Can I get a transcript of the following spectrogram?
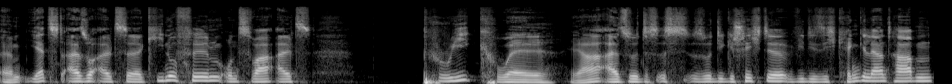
Ähm, jetzt also als äh, Kinofilm und zwar als Prequel. Ja, also das ist so die Geschichte, wie die sich kennengelernt haben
